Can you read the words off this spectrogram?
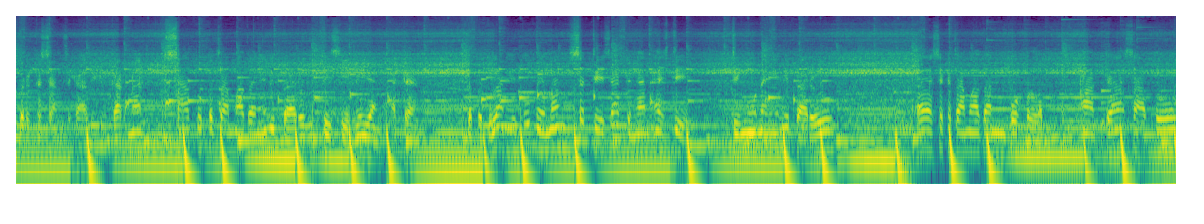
berkesan sekali karena satu kecamatan ini baru di sini yang ada. Kebetulan itu memang sedesa dengan SD di Nguneng ini baru eh, sekecamatan Pogelem. Ada satu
